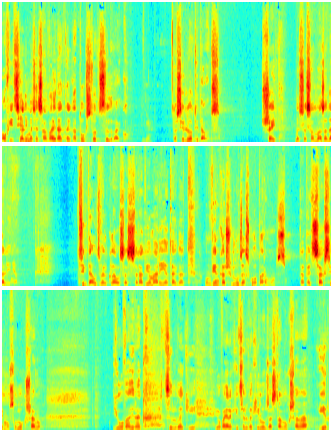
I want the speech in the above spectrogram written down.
Oficiāli mēs esam vairāk nekā tūkstots cilvēku. Yeah. Tas ir ļoti daudz. Šeit mēs esam maza daļiņa. Cik daudz vēl klausās Radio Marija tagad un vienkārši lūdzas kopā ar mums. Tāpēc sāksim mūsu lūkšanu. Jo vairāk cilvēki, jo vairāk cilvēki lūdzas, tā lūkšana ir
